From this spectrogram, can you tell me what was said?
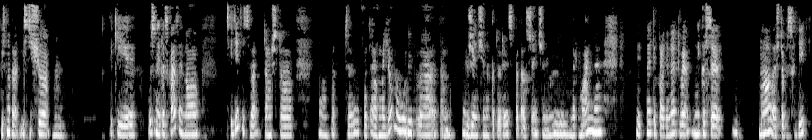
есть, много, есть еще такие устные рассказы, но свидетельства о том, что э, вот, э, вот а в моем ауле была там женщина, которая спала с женщинами нормально, и, ну и так далее. Но этого, мне кажется, мало, чтобы судить.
